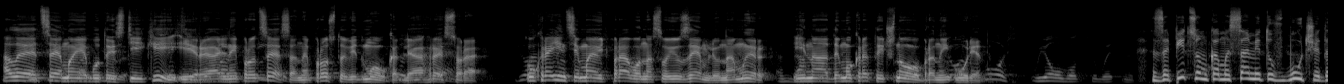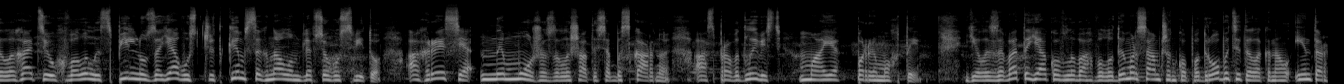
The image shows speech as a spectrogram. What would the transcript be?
але це має бути стійкий і реальний процес, а не просто відмовка для агресора. Українці мають право на свою землю, на мир і на демократично обраний уряд. За підсумками саміту в Бучі делегації ухвалили спільну заяву з чітким сигналом для всього світу. Агресія не може залишатися безкарною, а справедливість має перемогти. Єлизавета Яковлева, Володимир Самченко, подробиці телеканал Інтер,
